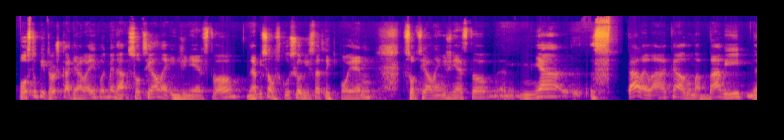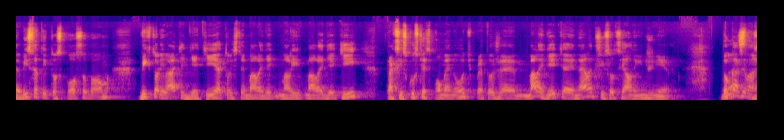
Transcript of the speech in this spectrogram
postúpiť troška ďalej. Poďme na sociálne inžinierstvo. Ja by som skúsil vysvetliť pojem sociálne inžinierstvo. Mňa stále láka, alebo ma baví vysvetliť to spôsobom, vy, ktorí máte deti a ktorí ste malé, de- mali malé deti, tak si skúste spomenúť, pretože malé dieťa je najlepší sociálny inžinier. Dokáže no, vás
